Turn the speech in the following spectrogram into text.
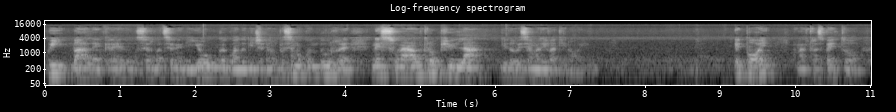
Qui vale, credo, l'osservazione di Jung quando dice che non possiamo condurre nessun altro più in là di dove siamo arrivati noi. E poi un altro aspetto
